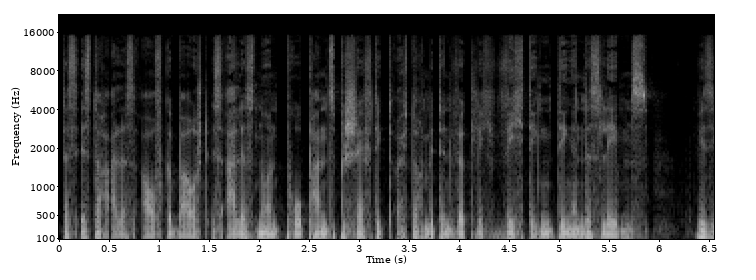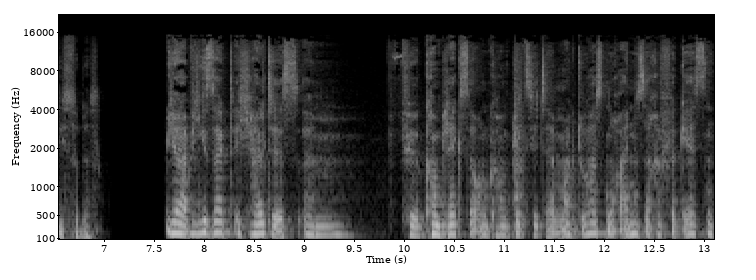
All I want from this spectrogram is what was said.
das ist doch alles aufgebauscht, ist alles nur ein Popanz, beschäftigt euch doch mit den wirklich wichtigen Dingen des Lebens. Wie siehst du das? Ja, wie gesagt, ich halte es ähm, für komplexer und komplizierter. Marc, du hast noch eine Sache vergessen.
